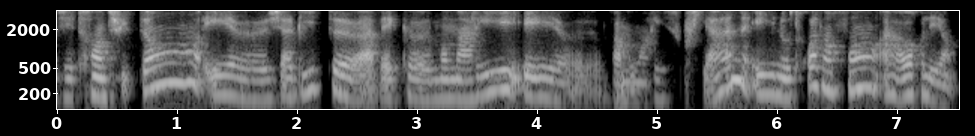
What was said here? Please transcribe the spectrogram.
j'ai 38 ans et euh, j'habite euh, avec mon mari et enfin, mon mari Soufiane et nos trois enfants à Orléans.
